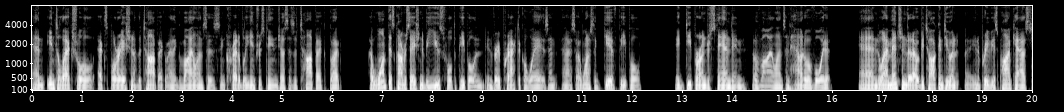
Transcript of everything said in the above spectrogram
an intellectual exploration of the topic. I, mean, I think violence is incredibly interesting just as a topic, but I want this conversation to be useful to people in, in very practical ways. And, and I, so I want us to give people a deeper understanding of violence and how to avoid it. And when I mentioned that I would be talking to you in, uh, in a previous podcast,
